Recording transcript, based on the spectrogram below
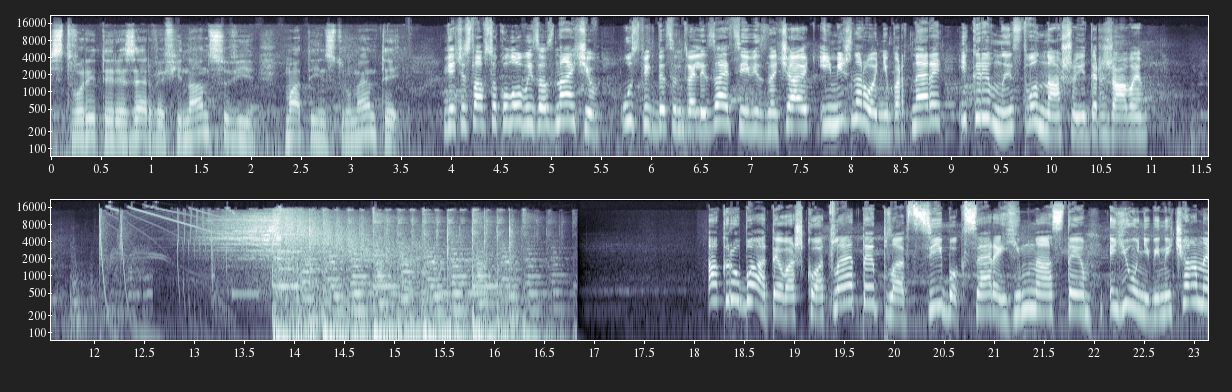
створити резерви фінансові, мати інструменти В'ячеслав Соколовий зазначив, успіх децентралізації відзначають і міжнародні партнери, і керівництво нашої держави. Акробати, важкоатлети, плавці, боксери, гімнасти. Юні вінничани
